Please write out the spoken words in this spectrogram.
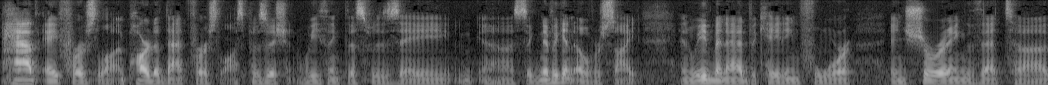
have a first loss, part of that first loss position. We think this was a uh, significant oversight, and we've been advocating for ensuring that uh,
